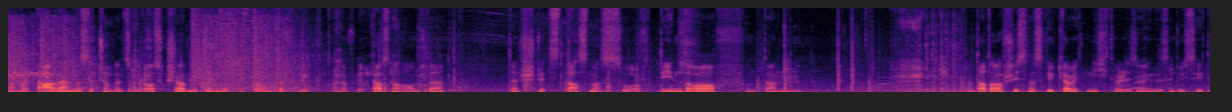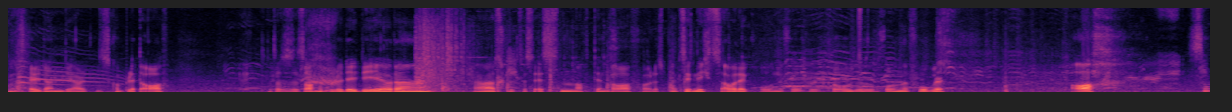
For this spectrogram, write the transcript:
Nochmal da rein, das hat schon ganz gut ausgeschaut mit dem, was da runter fliegt. Und dann fliegt das noch runter. Dann stützt das noch so auf den drauf und dann... Und da drauf schießen, das geht glaube ich nicht, weil deswegen das sind durchsichtigen Feldern, die halten das komplett auf. Das ist jetzt auch eine blöde Idee, oder? Ja, es kriegt das Essen noch den drauf, aber das bringt sich nichts. Aber der Krone Vogel, der Krone Vogel. Ach, so.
